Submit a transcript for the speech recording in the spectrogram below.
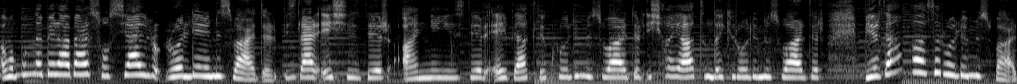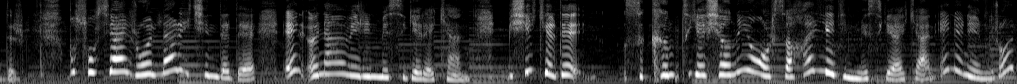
Ama bununla beraber sosyal rollerimiz vardır. Bizler eşizdir, anneyizdir, evlatlık rolümüz vardır, iş hayatındaki rolümüz vardır. Birden fazla rolümüz vardır. Bu sosyal roller içinde de en önem verilmesi gereken bir şekilde sıkıntı yaşanıyorsa halledilmesi gereken en önemli rol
